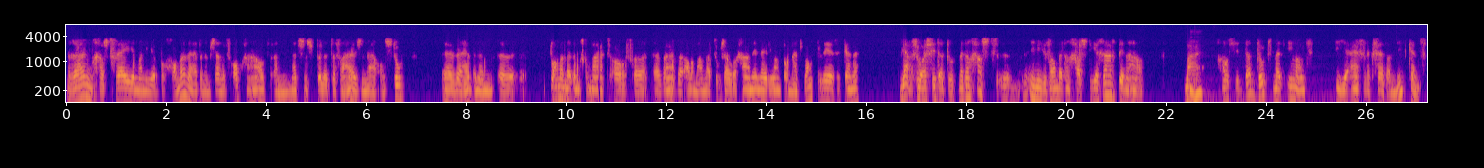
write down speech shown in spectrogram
ruim gastvrije manier begonnen. We hebben hem zelf opgehaald en met zijn spullen te verhuizen naar ons toe. Eh, we hebben een, eh, plannen met hem gemaakt over eh, waar we allemaal naartoe zouden gaan in Nederland om het land te leren kennen. Ja, zoals je dat doet met een gast. in ieder geval met een gast die je graag binnenhaalt. Maar mhm. als je dat doet met iemand die je eigenlijk verder niet kent.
